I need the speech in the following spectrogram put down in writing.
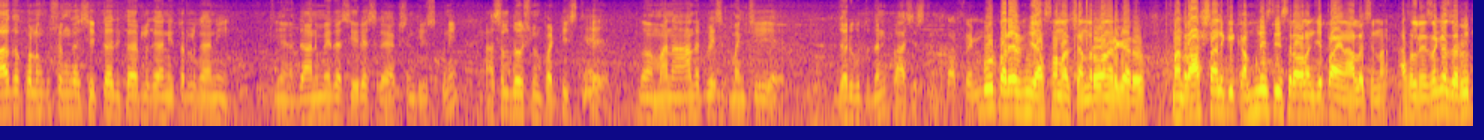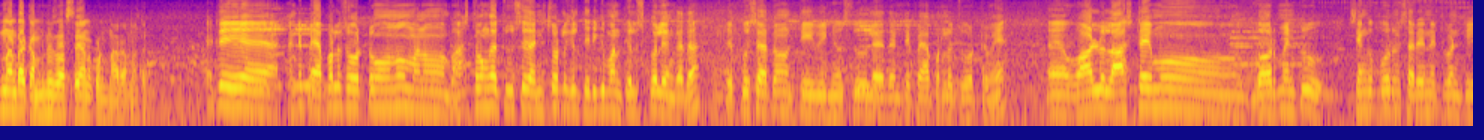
బాగా కులంకుషంగా సిట్ అధికారులు కానీ ఇతరులు కానీ దాని మీద సీరియస్గా యాక్షన్ తీసుకుని అసలు దోషులను పట్టిస్తే మన ఆంధ్రప్రదేశ్కి మంచి జరుగుతుందని ఆశిస్తున్నాను సార్ సింగపూర్ పర్యటన చేస్తున్నారు చంద్రబాబు నాయుడు గారు. మన రాష్ట్రానికి కంపెనీస్ తీసుకురావాలని చెప్పి ఆయన ఆలోచన. అసలు నిజంగా జరుగుతుందంటే కంపెనీస్ వస్తాయి అనుకుంటున్నారు అన్నమాట అయితే అంటే పేపర్లు చూడటం మనం వాస్తవంగా చూసేది అన్ని చోట్లకి తిరిగి మనం తెలుసుకోలేం కదా. ఎక్కువ శాతం టీవీ న్యూస్ లేదంటే పేపర్లో చూడటమే. వాళ్ళు లాస్ట్ టైము గవర్నమెంటు సింగపూర్ని సరైనటువంటి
